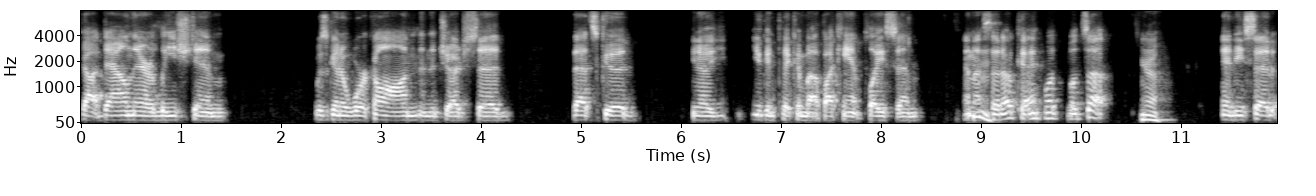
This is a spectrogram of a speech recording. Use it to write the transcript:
got down there, leashed him, was going to work on. And the judge said, That's good. You know, you, you can pick him up. I can't place him. And I Hmm. said, Okay, what, what's up? Yeah. And he said,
